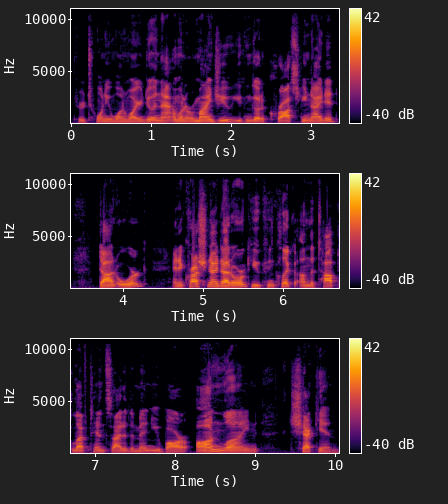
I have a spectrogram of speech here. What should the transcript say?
through 21. While you're doing that, I want to remind you you can go to crossunited.org. And at crossunited.org, you can click on the top left hand side of the menu bar, Online Check In.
